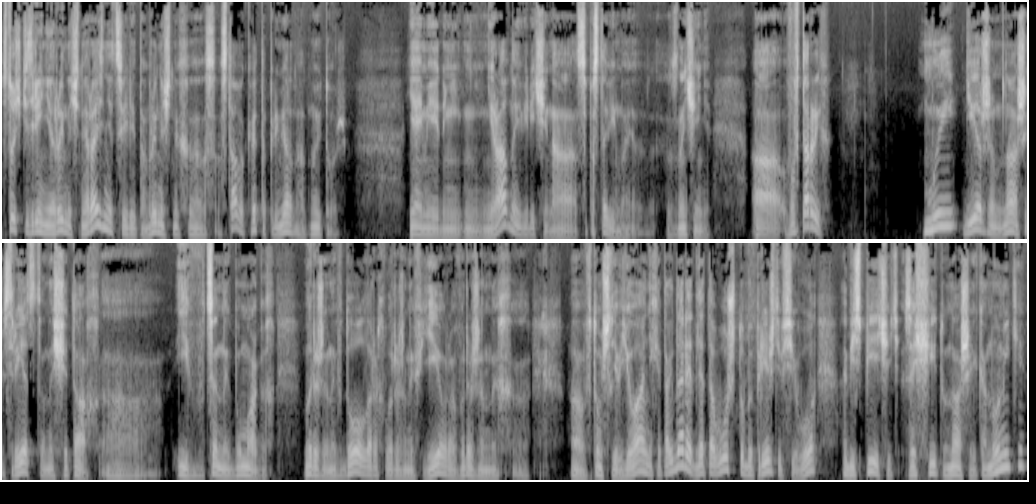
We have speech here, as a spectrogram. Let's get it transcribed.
с точки зрения рыночной разницы или там, рыночных э, ставок это примерно одно и то же. Я имею в виду не, равная величина, а сопоставимое значение. А, во-вторых, мы держим наши средства на счетах а, и в ценных бумагах, выраженных в долларах, выраженных в евро, выраженных э, в том числе в юанях и так далее, для того, чтобы прежде всего обеспечить защиту нашей экономики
